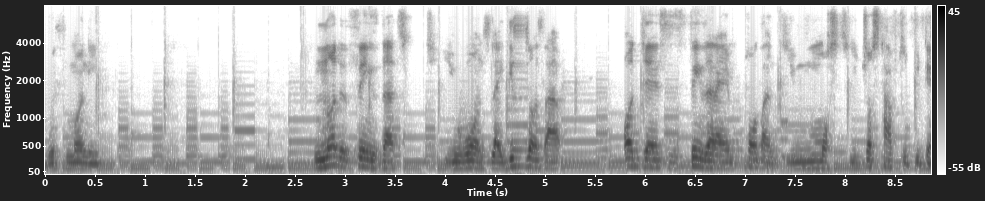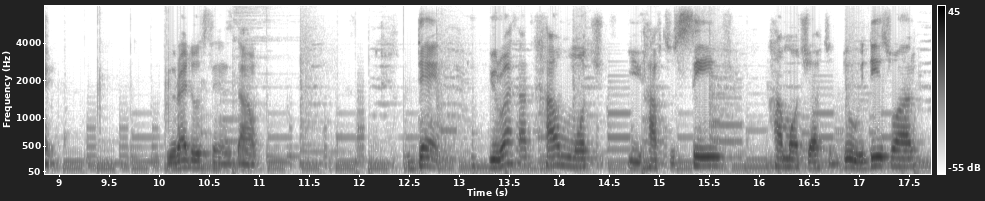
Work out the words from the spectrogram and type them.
with money? Not the things that you want, like these ones are urgencies, things that are important. You must, you just have to do them. You write those things down. Then you write out how much you have to save, how much you have to do with this one,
